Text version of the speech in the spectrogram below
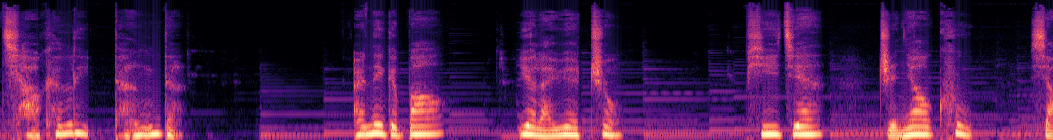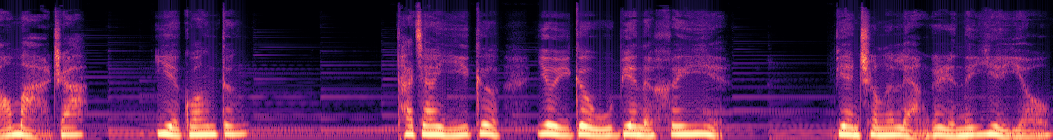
巧克力等等。而那个包越来越重，披肩、纸尿裤、小马扎、夜光灯，他将一个又一个无边的黑夜，变成了两个人的夜游。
